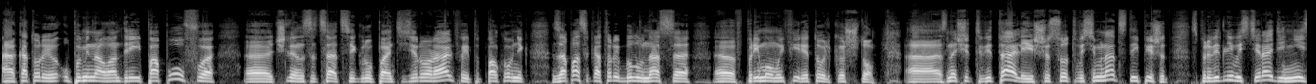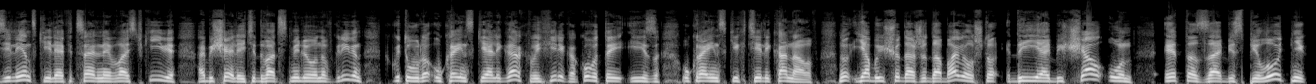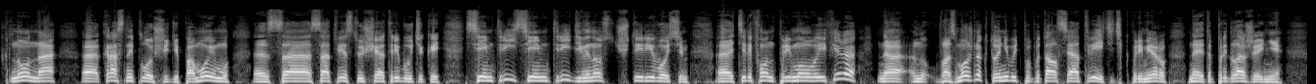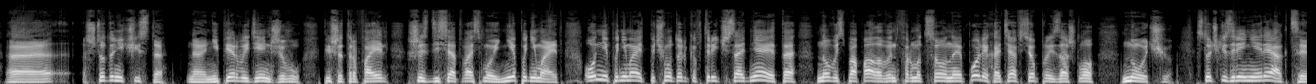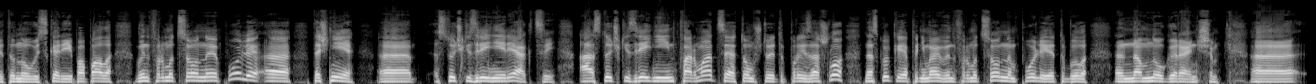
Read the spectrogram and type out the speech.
А, которые упоминал Андрей Попов, э, член Ассоциации группы антитеррора «Альфа» и подполковник запаса, который был у нас э, э, в прямом эфире только что. А, значит, Виталий 618 пишет, справедливости ради, не Зеленский или официальная власть в Киеве обещали эти 20 миллионов гривен, какой-то украинский олигарх в эфире какого-то из украинских телеканалов. Ну, я бы еще даже добавил, что, да и обещал он это за беспилотник, но на Красной площади, по-моему, со соответствующей соответствующей атрибутикой. 7373948. Э, телефон прямого эфира. Э, ну, возможно, кто-нибудь попытался ответить, к примеру, на это предложение. Э, что-то нечисто. Э, не первый день живу, пишет Рафаэль 68 Не понимает. Он не понимает, почему только в 3 часа дня эта новость попала в информационное поле, хотя все произошло ночью. С точки зрения реакции эта новость скорее попала в информационное поле, э, точнее, э, с точки зрения реакции, а с точки зрения информации о том, что это произошло, насколько я понимаю, в информационном поле это было э, намного раньше. Э,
